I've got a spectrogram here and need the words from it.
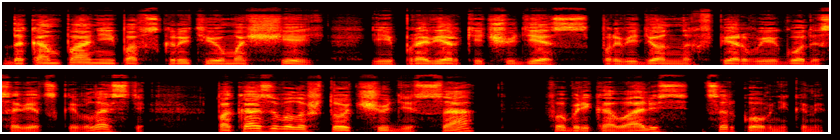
до кампании по вскрытию мощей и проверке чудес, проведенных в первые годы советской власти, показывало, что чудеса фабриковались церковниками.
